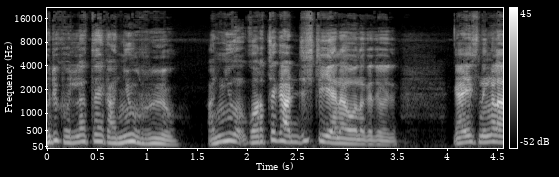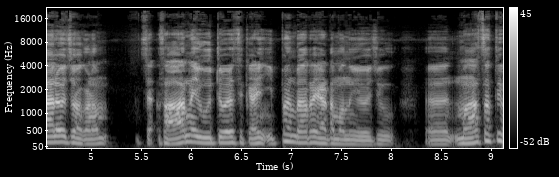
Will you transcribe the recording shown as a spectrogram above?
ഒരു കൊല്ലത്തേക്ക് അഞ്ഞൂറ് രൂപയോ? അഞ്ഞൂറ് കുറച്ചൊക്കെ അഡ്ജസ്റ്റ് ചെയ്യാനാവോ എന്നൊക്കെ ചോദിച്ചു. ഗൈസ് നിങ്ങൾ ആലോചിച്ച് നോക്കണം. സാറിന് യൂട്യൂബേഴ്സ് കഴിഞ്ഞ് ഇപ്പം വേറെ ചേട്ടൻ വന്ന് ചോദിച്ചു. മാസത്തിൽ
